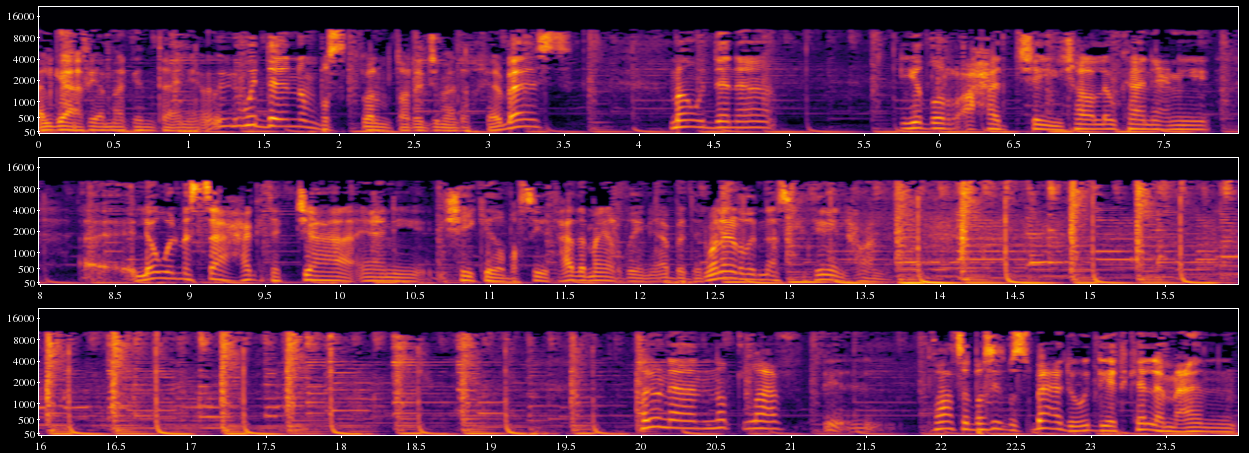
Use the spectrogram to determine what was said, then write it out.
ألقاها في أماكن ثانية. ودنا ننبسط بالمطر يا جماعة الخير. بس ما ودنا يضر أحد شيء. إن شاء الله لو كان يعني آه، لو المساحة حقتك جاها يعني شيء كذا بسيط هذا ما يرضيني أبدا ولا يرضي الناس كثيرين حولنا خلونا نطلع فاصل بسيط بس بعده ودي أتكلم عن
